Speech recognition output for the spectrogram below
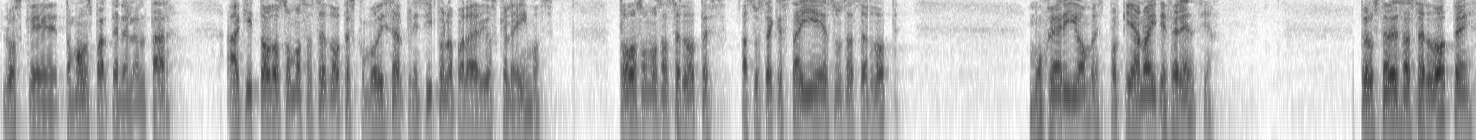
los que tomamos parte en el altar. Aquí todos somos sacerdotes, como dice al principio la palabra de Dios que leímos. Todos somos sacerdotes. Hasta usted que está ahí es un sacerdote. Mujer y hombres, porque ya no hay diferencia. Pero usted es sacerdote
